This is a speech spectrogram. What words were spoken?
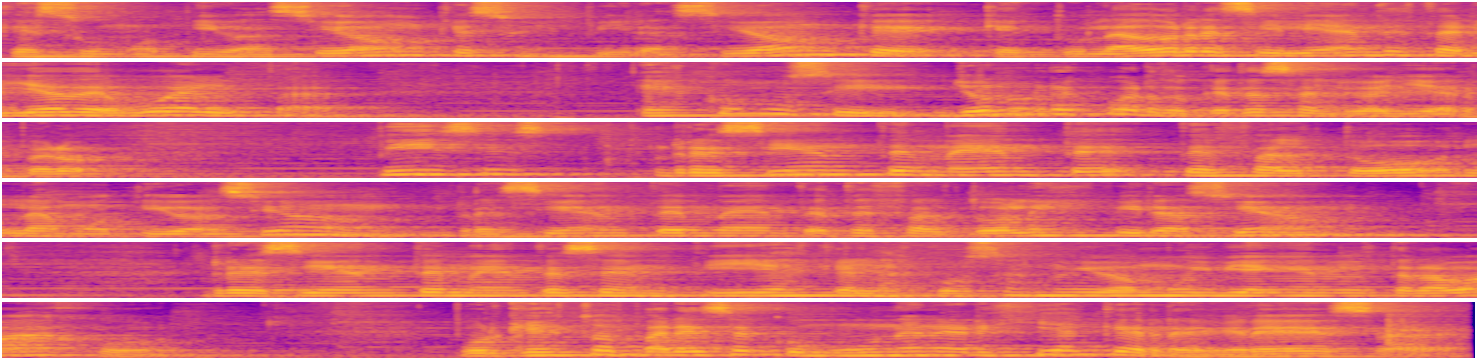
que su motivación, que su inspiración, que, que tu lado resiliente estaría de vuelta. Es como si, yo no recuerdo qué te salió ayer, pero Pisces, recientemente te faltó la motivación, recientemente te faltó la inspiración, recientemente sentías que las cosas no iban muy bien en el trabajo, porque esto aparece como una energía que regresa.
